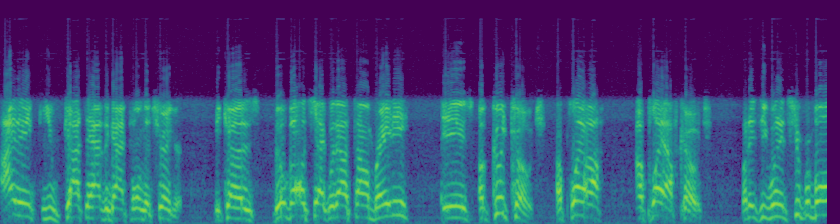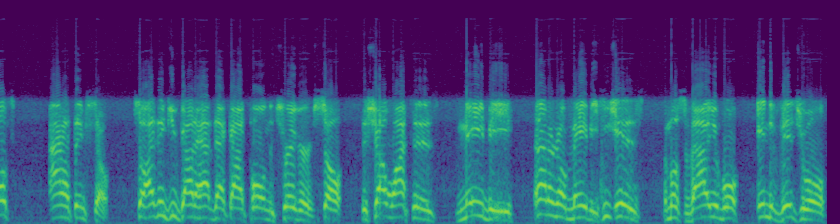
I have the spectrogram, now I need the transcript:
I think you've got to have the guy pulling the trigger because Bill Belichick without Tom Brady is a good coach, a playoff, a playoff coach. But is he winning Super Bowls? I don't think so. So I think you've got to have that guy pulling the trigger. So Deshaun Watson is maybe I don't know, maybe he is the most valuable individual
